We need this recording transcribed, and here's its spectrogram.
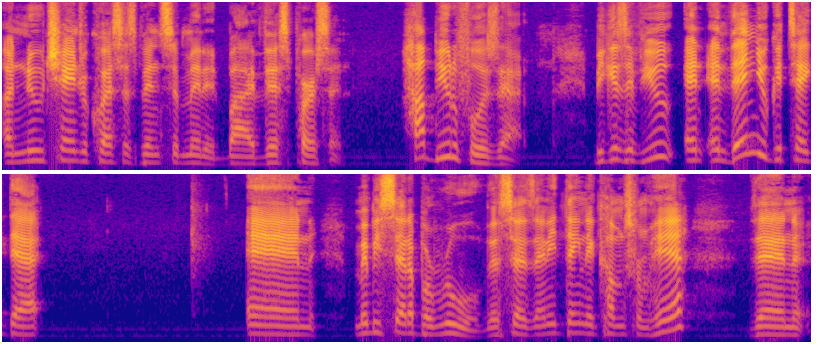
a new change request has been submitted by this person. How beautiful is that? Because if you and, and then you could take that and maybe set up a rule that says anything that comes from here, then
